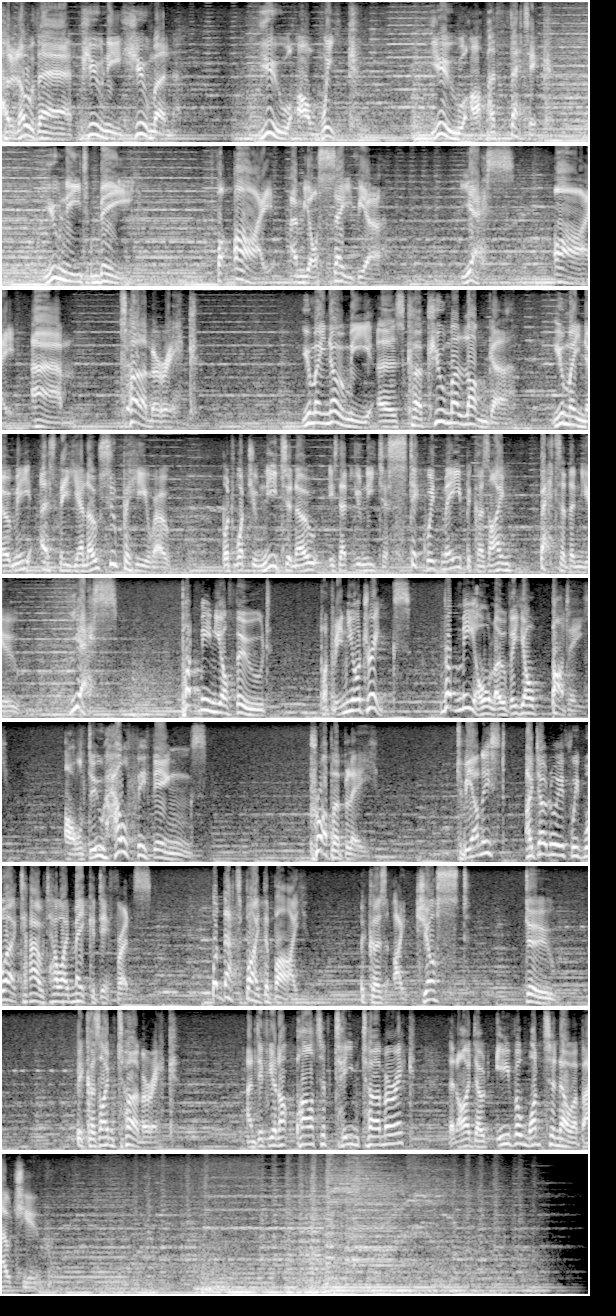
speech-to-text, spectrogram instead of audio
Hello there, puny human. You are weak. You are pathetic. You need me. For I am your savior. Yes, I am Turmeric. You may know me as Curcuma Longa. You may know me as the Yellow Superhero. But what you need to know is that you need to stick with me because I'm better than you. Yes! Put me in your food. Put me in your drinks. Rub me all over your body. I'll do healthy things. Probably. To be honest, I don't know if we've worked out how I make a difference. But that's by the by. Because I just do. Because I'm turmeric. And if you're not part of Team Turmeric, then I don't even want to know about you.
